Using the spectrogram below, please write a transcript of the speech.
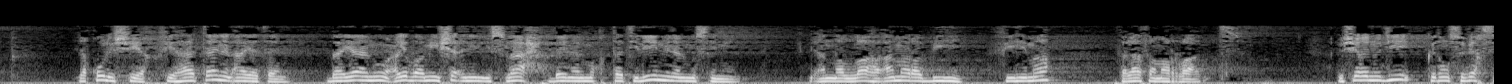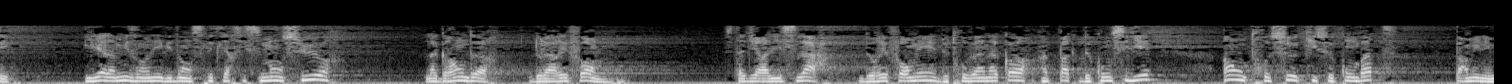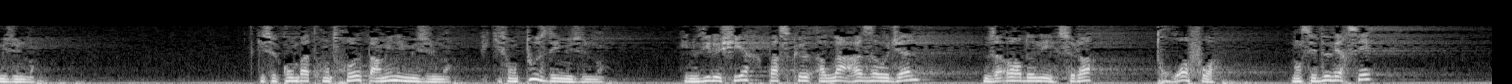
يقول الشيخ في هاتين الآيتين بيان عظم شأن الإصلاح بين المقتتلين من المسلمين لأن الله أمر به فيهما ثلاث مرات Le chéri nous dit que dans ce verset, il y a la mise en évidence, l'éclaircissement sur la grandeur de la réforme, c'est-à-dire à, l'islah, de réformer, de trouver un accord, un pacte, de concilier entre ceux qui se combattent parmi les musulmans. Qui se combattent entre eux parmi les musulmans, et qui sont tous des musulmans. Il nous dit le shir parce que Allah Azzawajal nous a ordonné cela trois fois. Dans ces deux versets,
